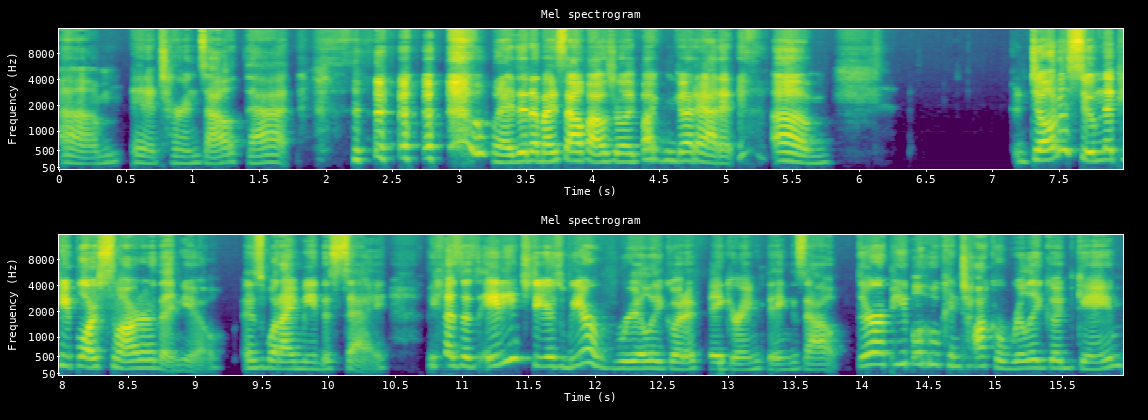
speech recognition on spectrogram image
Um, and it turns out that when I did it myself, I was really fucking good at it. Um, don't assume that people are smarter than you, is what I mean to say. Because as ADHDers, we are really good at figuring things out. There are people who can talk a really good game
